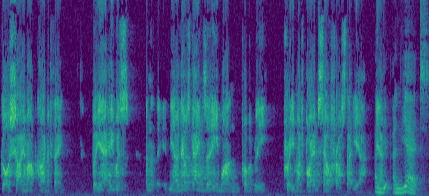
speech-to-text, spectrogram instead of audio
Got to shut him up, kind of thing. But yeah, he was, and you know, there was games that he won probably pretty much by himself for us that year. And, yeah. and yet,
